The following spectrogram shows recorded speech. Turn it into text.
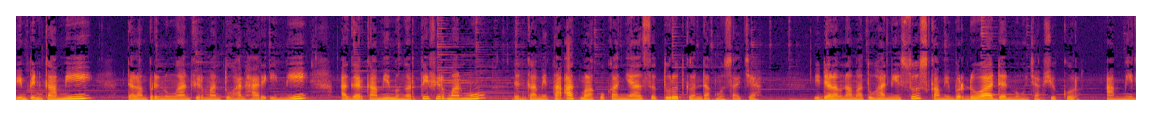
Pimpin kami dalam perenungan firman Tuhan hari ini, agar kami mengerti firman-Mu dan kami taat melakukannya seturut kehendak-Mu saja. Di dalam nama Tuhan Yesus kami berdoa dan mengucap syukur. Amin.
